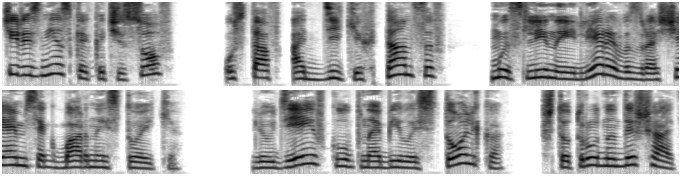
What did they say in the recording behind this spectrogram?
Через несколько часов, устав от диких танцев, мы с Линой и Лерой возвращаемся к барной стойке. Людей в клуб набилось столько, что трудно дышать,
